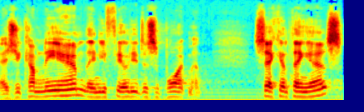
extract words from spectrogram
As you come near Him, then you feel your disappointment. Second thing is,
